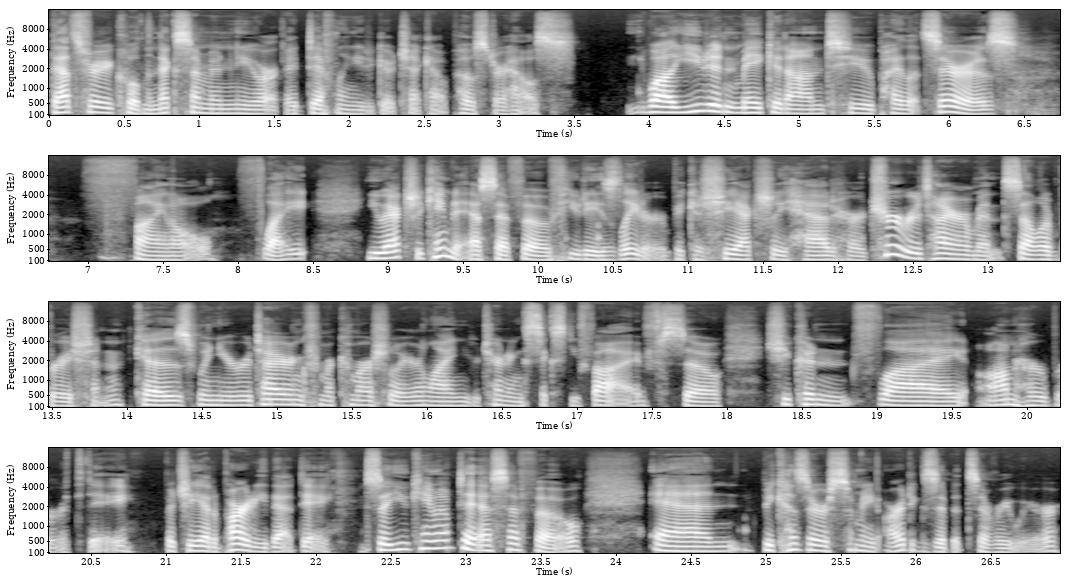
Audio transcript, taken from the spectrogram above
that's very cool. The next time I'm in New York, I definitely need to go check out Poster House. While you didn't make it onto Pilot Sarah's final flight, you actually came to SFO a few days later because she actually had her true retirement celebration. Because when you're retiring from a commercial airline, you're turning 65. So she couldn't fly on her birthday, but she had a party that day. So you came up to SFO, and because there are so many art exhibits everywhere,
